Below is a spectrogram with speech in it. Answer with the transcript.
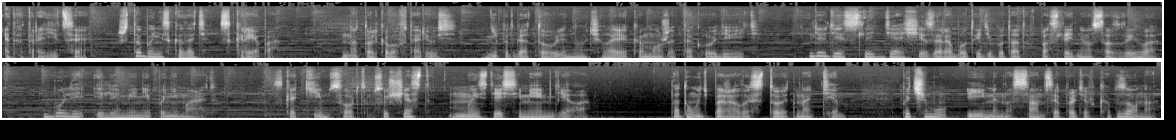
Это традиция, чтобы не сказать скрепа. Но только повторюсь, неподготовленного человека может такое удивить. Люди, следящие за работой депутатов последнего созыва, более или менее понимают, с каким сортом существ мы здесь имеем дело. Подумать, пожалуй, стоит над тем, почему именно санкции против Кобзона –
